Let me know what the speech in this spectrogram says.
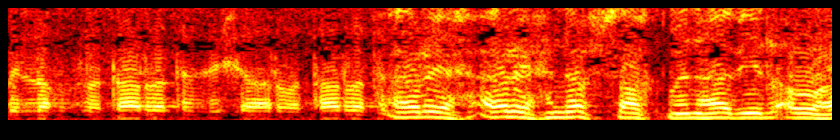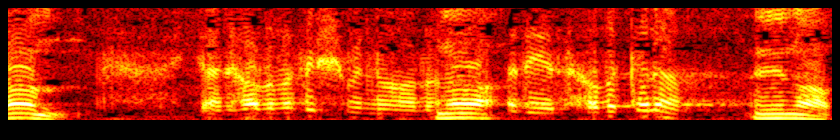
باللفظ وتارة بالإشارة وتارة أرح أرح نفسك من هذه الأوهام. يعني هذا ما فيش منه هذا لا. حديث هذا كلام. إي نعم.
